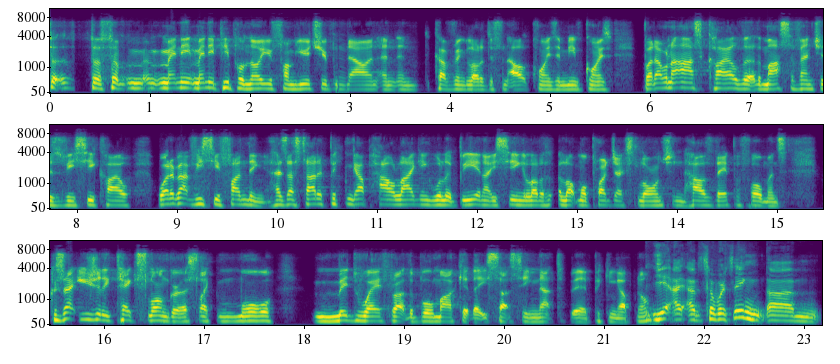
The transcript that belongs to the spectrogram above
So, so, so many many people know you from YouTube now and, and, and covering a lot of different altcoins and meme coins. But I want to ask Kyle, the, the Master Ventures VC, Kyle, what about VC funding? Has that started picking up? How lagging will it be? And are you seeing a lot of a lot more projects launch? And how's their performance? Because that usually takes longer. It's like more midway throughout the bull market that you start seeing that uh, picking up. No. Yeah. I, so we're seeing um,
